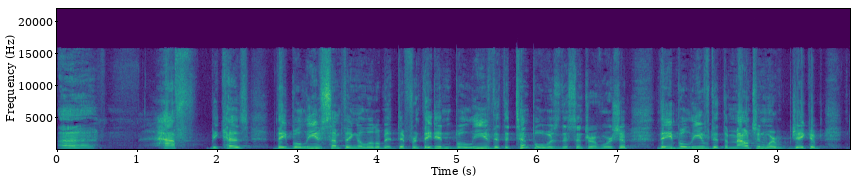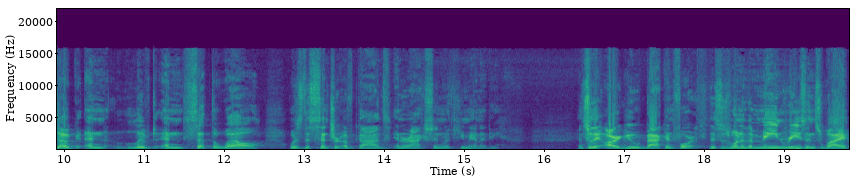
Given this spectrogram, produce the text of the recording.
uh, half because they believed something a little bit different. They didn't believe that the temple was the center of worship. They believed that the mountain where Jacob dug and lived and set the well was the center of God's interaction with humanity. And so they argue back and forth. This is one of the main reasons why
